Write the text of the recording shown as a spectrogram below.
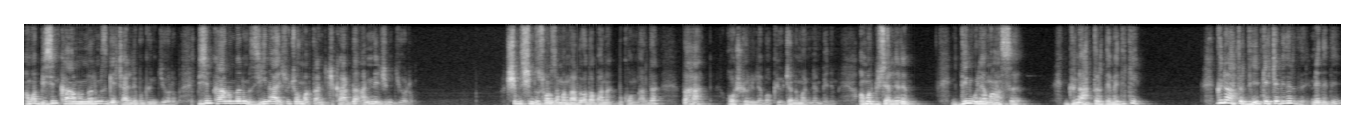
Ama bizim kanunlarımız geçerli bugün diyorum. Bizim kanunlarımız zinayı suç olmaktan çıkardı anneciğim diyorum. Şimdi şimdi son zamanlarda o da bana bu konularda daha hoşgörüyle bakıyor. Canım annem benim. Ama güzellerim, din uleması günahtır demedi ki. Günahtır deyip geçebilirdi. Ne dedi?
